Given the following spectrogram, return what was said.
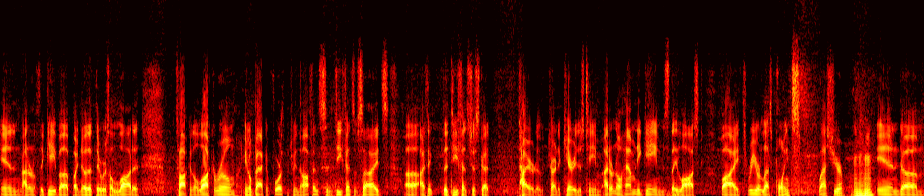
and I don't know if they gave up. I know that there was a lot of talk in the locker room, you know, back and forth between the offense and defensive sides. Uh, I think the defense just got tired of trying to carry this team. I don't know how many games they lost by three or less points last year, Mm-hmm. and um,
